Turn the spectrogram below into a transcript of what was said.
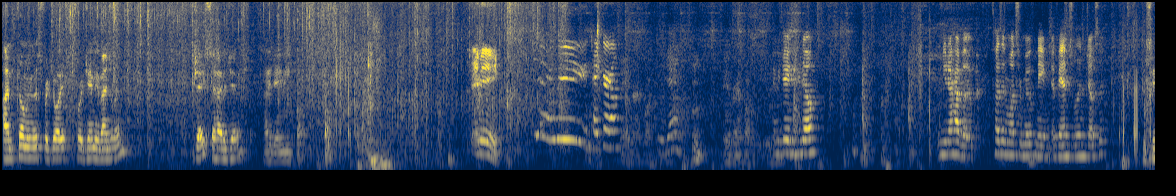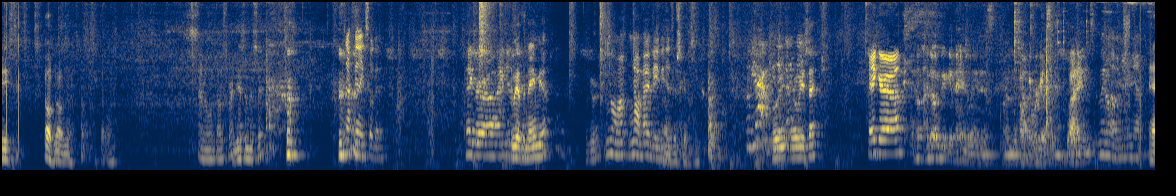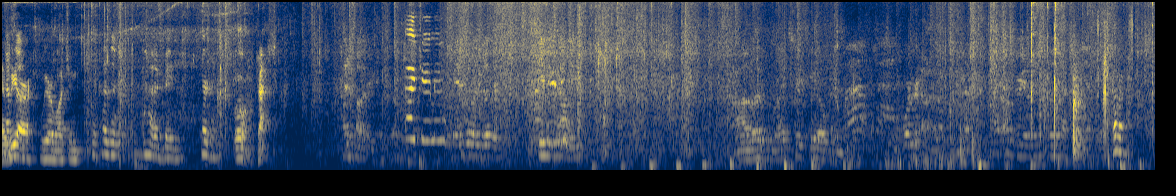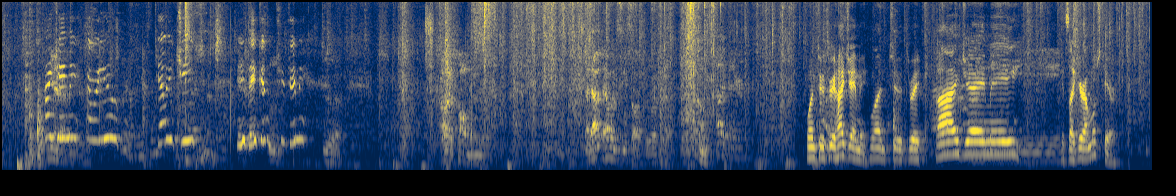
I'm filming this for Joy, for Jamee Evangeline. Jay, say hi to Jamee. Hi, Jamee. Jamee. Jamee! Hey, girl. Hey, Jay. Maybe Jay, did you know? And you now have a cousin once removed named Evangeline Joseph? You see, oh, no, no, that one. I don't know what that was for. You got something to say? Not feeling so good. Hey, girl. How you doing? Do we have the name yet? Of yours? No, not- not my baby. I'm just kidding. Oh, yeah. What were you, what were you saying? Hey, girl. I don't, I don't think Evangeline is on the top Okay, we're good. list of Bye. names. We don't have a name yet. And That's we a- are, we are watching, My cousin had a baby. Surgeon. Oh, Josh. I just saw that video. hi Jamee. Evangeline Joseph. She didn't tell me. uh, look, the light switch open. Before you're done. I was really, really happy yesterday. Hello. Hi Jamee, how are you? Do you have any cheese? Any bacon, Jamee? I like Paul Bender. Now that, that one's sea salt if you. Oh, I like vinegar. One, two, three. Hi, Jamee. One, two, three. Hi, Jamee. It's like you're almost here.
